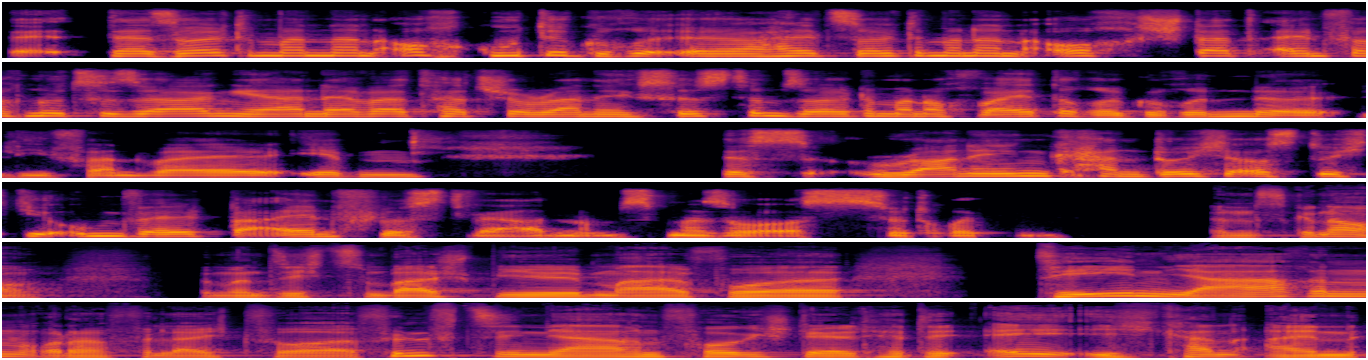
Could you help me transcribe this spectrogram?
äh, da sollte man dann auch gute, äh, halt sollte man dann auch statt einfach nur zu sagen, ja, never touch a running system, sollte man auch weitere Gründe liefern, weil eben das Running kann durchaus durch die Umwelt beeinflusst werden, um es mal so auszudrücken. Ganz genau. Wenn man sich zum Beispiel mal vor zehn Jahren oder vielleicht vor 15 Jahren vorgestellt hätte, ey, ich kann einen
